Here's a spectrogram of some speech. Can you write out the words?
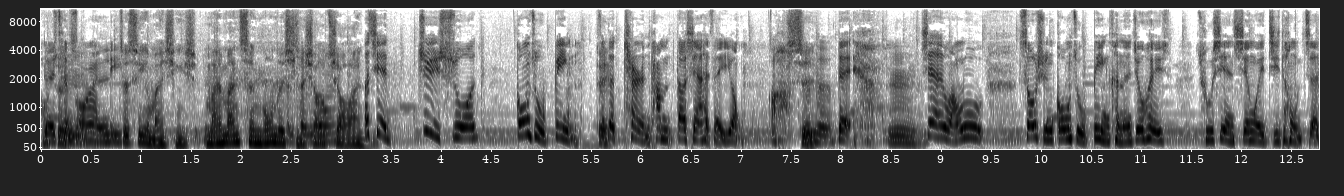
对，成功案例。这是一个蛮行蛮蛮成功的行销教案，而且据说。公主病这个 turn，他们到现在还在用。啊，是。的，对，嗯，现在网络搜寻公主病，可能就会出现纤维肌痛症，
